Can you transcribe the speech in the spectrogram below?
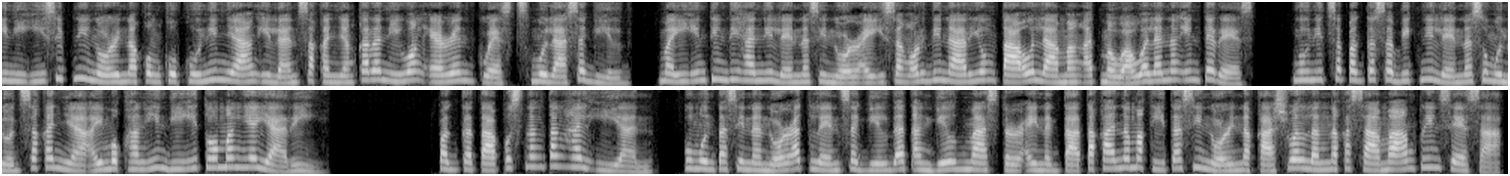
Iniisip ni Nor na kung kukunin niya ang ilan sa kanyang karaniwang errand quests mula sa guild, maiintindihan ni Len na si Nor ay isang ordinaryong tao lamang at mawawalan ng interes, ngunit sa pagkasabik ni Len na sumunod sa kanya ay mukhang hindi ito mangyayari. Pagkatapos ng tanghalian, pumunta si Nor at Len sa guild at ang guildmaster ay nagtataka na makita si Nor na casual lang nakasama ang prinsesa,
